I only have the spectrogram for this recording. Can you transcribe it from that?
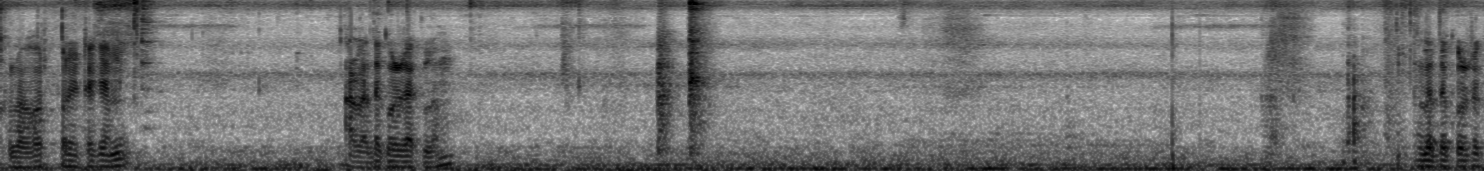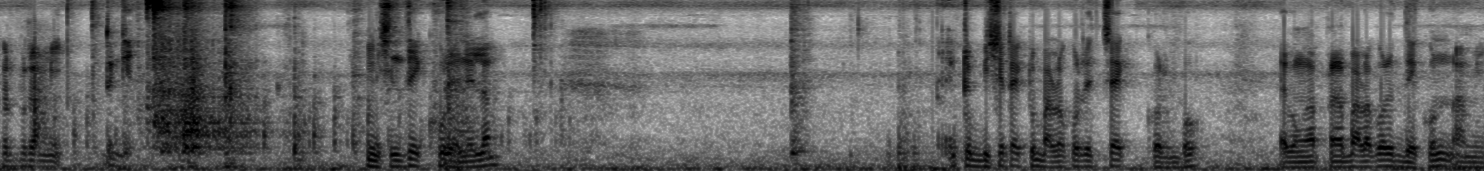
খোলা হওয়ার পর এটাকে আমি আলাদা করে রাখলাম। আলাদা করে রাখার পর আমি এটাকে মেশিন থেকে খুলে নিলাম। একটু বিষয়টা একটু ভালো করে চেক করব এবং আপনারা ভালো করে দেখুন আমি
